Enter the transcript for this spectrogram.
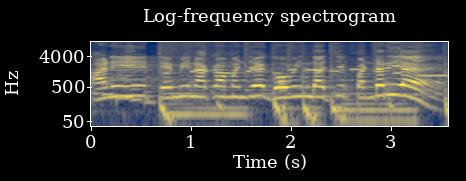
आणि ही टेंबी नाका म्हणजे गोविंदाची पंढरी आहे.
